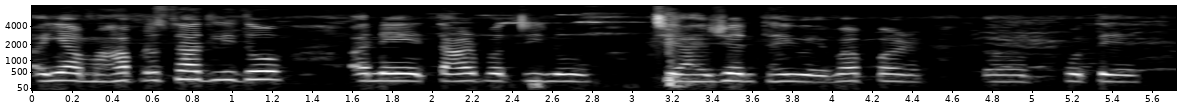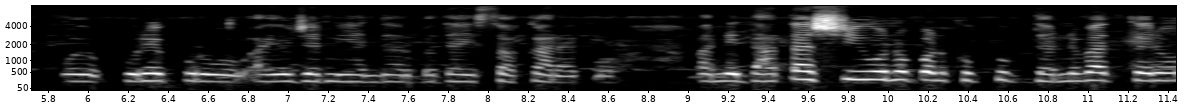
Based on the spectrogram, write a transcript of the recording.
અહીંયા મહાપ્રસાદ લીધો અને તાળપત્રીનું જે આયોજન થયું એમાં પણ પોતે પૂરેપૂરું આયોજનની અંદર બધાએ સહકાર આપ્યો. અને દાતાશ્રીઓનો પણ ખૂબ ખૂબ ધન્યવાદ કર્યો.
